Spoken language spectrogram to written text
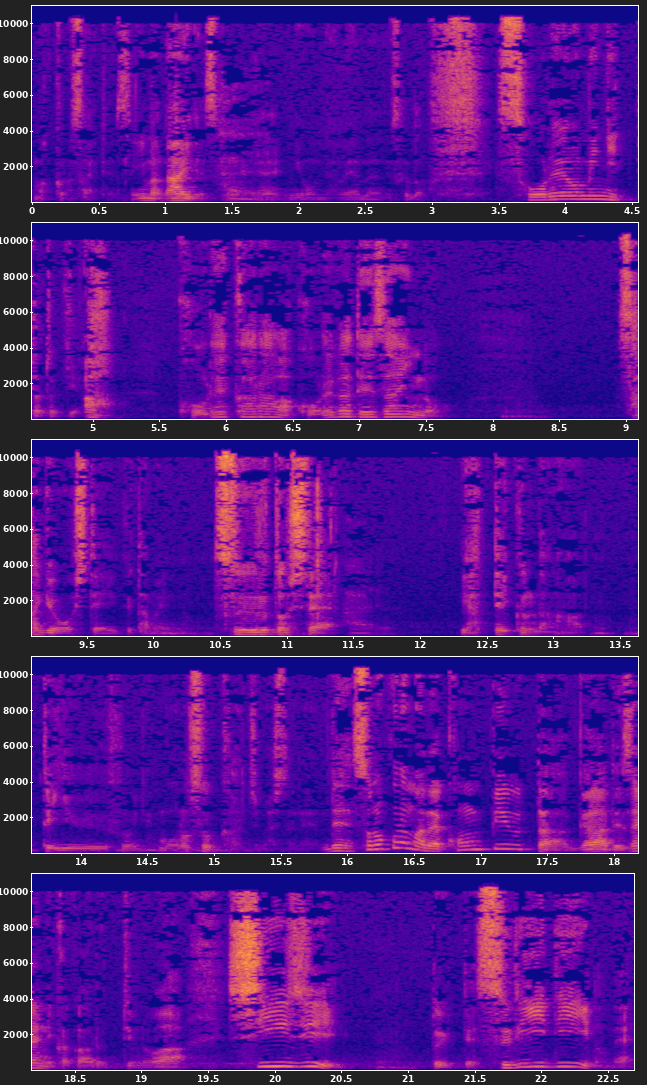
マックのサイトですね。今ないですけどね、はい。日本ではやめなんですけど。それを見に行った時あこれからはこれがデザインの作業をしていくためのツールとして。はいやっていくんだなっていうふうにものすごく感じましたね。でその頃までコンピューターがデザインに関わるっていうのは CG といって 3D のね、はい。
